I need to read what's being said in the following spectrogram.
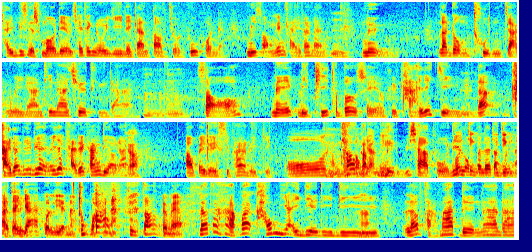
ใช้ business model ใช้เทคโนโลยีในการตอบโจทย์ผู้คนเนี่ยมี 2 เงื่อนไขเท่านั้นอืม 1. ระดมทุนจากหน่วยงานที่น่าเชื่อถือได้ 2. make repeatable sale คือขายได้จริง และขายได้เรื่อยๆ ไม่ใช่ขายได้ครั้งเดียวนะครับ เอาไปเลย 15 หน่วยกิจโอ้ทำเท่าสองกับอย่างหนี้นึ่งวิชาโทนี่ลงไประดับจริงๆอาจจะยากกว่าเรียนนะถูกผมต้ว่าองนะถูกต้องใช่ไหมฮะแล้วถ้าหากว่าเขามีไอเดียดีฮะๆแล้วสามารถเดินหน้าได้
